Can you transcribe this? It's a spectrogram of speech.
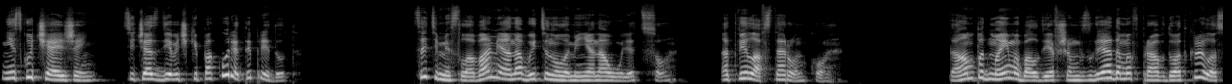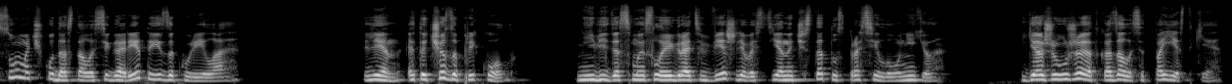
«Не скучай, Жень. Сейчас девочки покурят и придут». С этими словами она вытянула меня на улицу. Отвела в сторонку. Там, под моим обалдевшим взглядом, и вправду открыла сумочку, достала сигареты и закурила. «Лен, это что за прикол?» Не видя смысла играть в вежливость, я на чистоту спросила у нее. Я же уже отказалась от поездки.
